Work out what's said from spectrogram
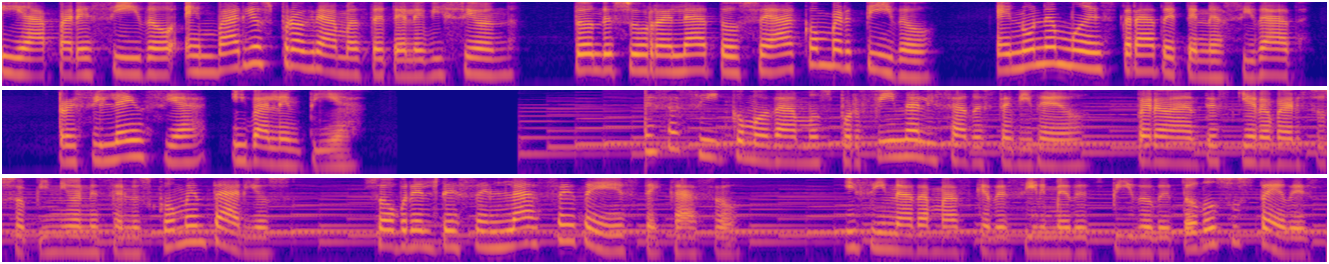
Y ha aparecido en varios programas de televisión donde su relato se ha convertido en una muestra de tenacidad, resiliencia y valentía. Es así como damos por finalizado este video, pero antes quiero ver sus opiniones en los comentarios sobre el desenlace de este caso. Y sin nada más que decir me despido de todos ustedes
